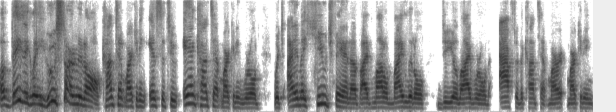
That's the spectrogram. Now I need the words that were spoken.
of basically who started it all Content Marketing Institute and Content Marketing World, which I am a huge fan of. I've modeled my little DoYo Live world after the Content Mar- Marketing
